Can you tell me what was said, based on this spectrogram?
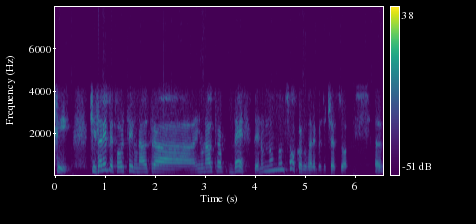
Sì, ci sarebbe forse in un'altra, in un'altra veste, non, non, non, so cosa sarebbe successo. Eh,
